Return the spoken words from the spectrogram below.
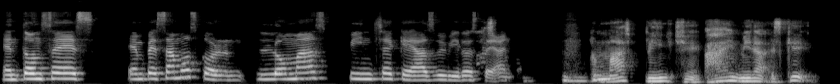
Entonces, empezamos con lo más pinche que has vivido este año. lo más pinche. Ay, mira, es que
